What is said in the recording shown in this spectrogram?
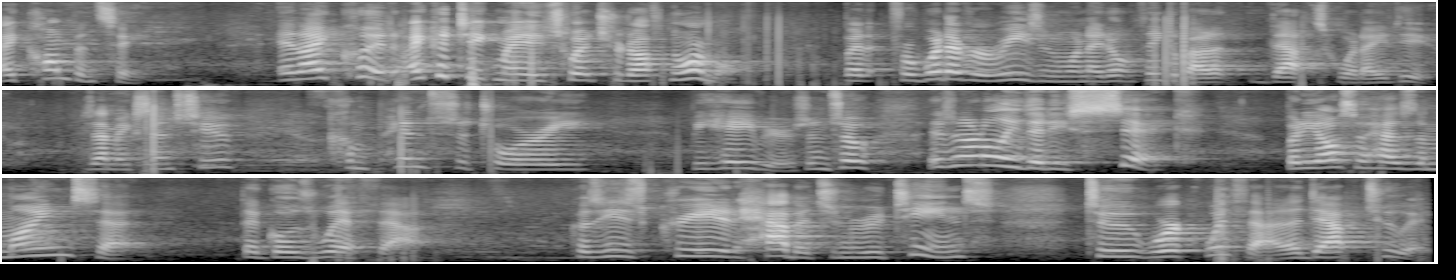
I compensate. And I could, I could take my sweatshirt off normal, but for whatever reason, when I don't think about it, that's what I do. Does that make sense to you? Compensatory behaviors. And so it's not only that he's sick, but he also has the mindset that goes with that. Because he's created habits and routines to work with that, adapt to it.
